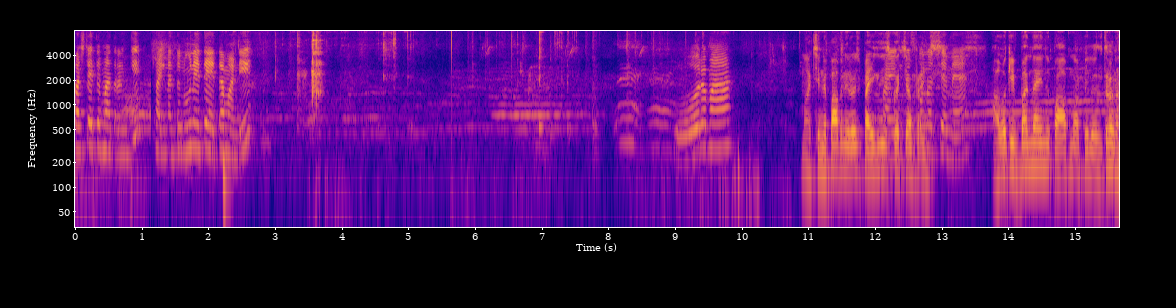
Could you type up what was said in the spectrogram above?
ఫస్ట్ అయితే మాత్రానికి తగినంత నూనె అయితే వేస్తామండి ఓరమా మా చిన్న పాపని ఈరోజు పైకి తీసుకొచ్చాం ఫ్రెండ్స్ అవ్వకి ఇబ్బంది అయింది పాప మా పిల్లలతోన.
